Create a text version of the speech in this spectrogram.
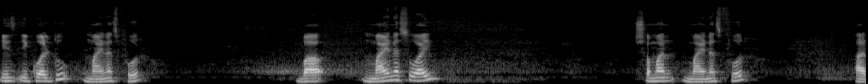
is equal to minus four বা মাইনাস ওয়াই সমান মাইনাস ফোর আর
